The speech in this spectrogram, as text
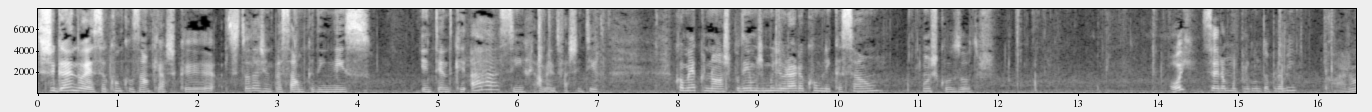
chegando a essa conclusão, que acho que se toda a gente pensar um bocadinho nisso, entende que, ah, sim, realmente faz sentido. Como é que nós podemos melhorar a comunicação uns com os outros? Oi? Isso era uma pergunta para mim? Claro,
